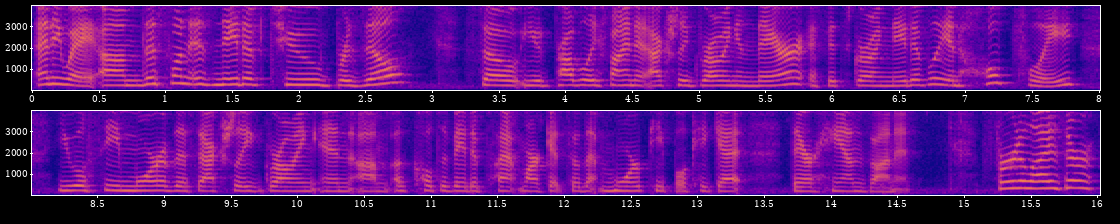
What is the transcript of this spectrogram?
Anyway, um, this one is native to Brazil, so you'd probably find it actually growing in there if it's growing natively, and hopefully you will see more of this actually growing in um, a cultivated plant market so that more people could get their hands on it. Fertilizer,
